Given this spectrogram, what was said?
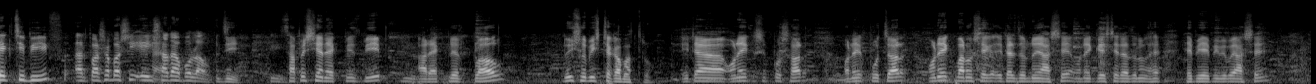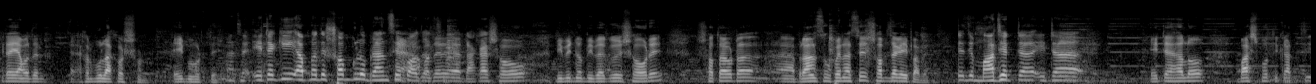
দেখছি বিফ আর পাশাপাশি এই সাদা পোলাও জি সাফিসিয়ান এক পিস বিপ আর এক প্লেট পোলাও দুইশো বিশ টাকা মাত্র এটা অনেক প্রসার অনেক প্রচার অনেক মানুষ এটার জন্যই আসে অনেক গেস্ট এটার জন্য হ্যাপি হ্যাপিভাবে আসে এটাই আমাদের এখন মূল আকর্ষণ এই মুহূর্তে। আচ্ছা এটা কি আপনাদের সবগুলো ব্রাঞ্চে হ্যাঁ, পাওয়া আমাদের যাচ্ছে ঢাকা সহ বিভিন্ন বিভাগীয় শহরে সতেরোটা ব্রাঞ্চ ওপেন আছে সব জায়গায় পাবেন। এই যে মাঝেরটা এটা এটা হলো বাসমতি কাচ্চি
